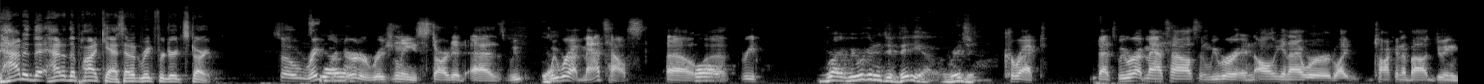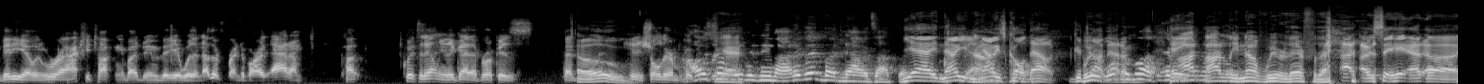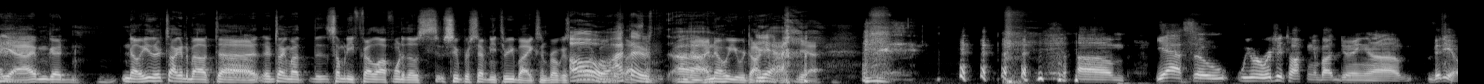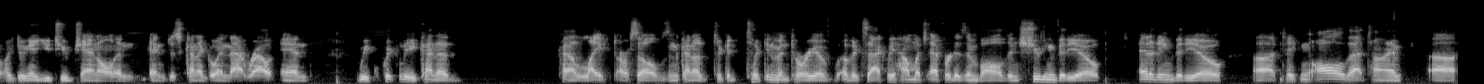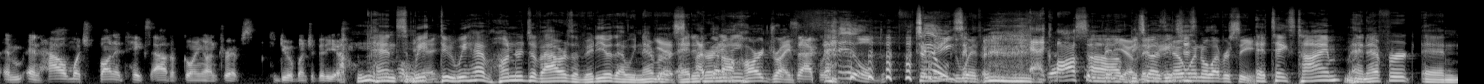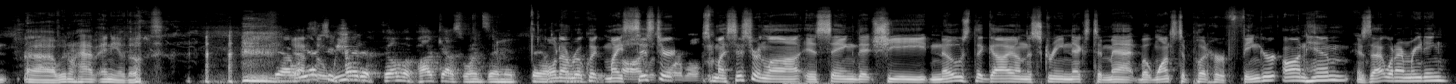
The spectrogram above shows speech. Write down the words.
how did the how did the podcast? How did Rig for Dirt start? So Rig So- Dirt originally started as we Yeah. we were at Matt's house. Uh, Well- uh, three Right. We were going to do video originally. correct. That's we were at Matt's house and we were and Ollie and I were like talking about doing video and we were actually talking about doing video with another friend of ours, Adam. Co- Coincidentally, the guy that broke his that, Oh. that hit his shoulder and broke I was trying Yeah. to leave his name out of it, but now it's out there. Yeah, now you No, now he's called no. out. Good We- job, Look Adam. Hey, Everyone- oddly enough, we were there for that. I, I would say, hey, Ad- uh, yeah, I'm good. No, they're talking about uh, they're talking about somebody fell off one of those Super 73 bikes and broke his Oh, I thought it was, time. no, uh, I know who you were talking yeah. about. Yeah. um, yeah, so we were originally talking about doing a video, like doing a YouTube channel and and just kind of going that route. And we quickly kind of kind of lifed ourselves and kind of took a, took inventory of, of exactly how much effort is involved in shooting video, editing video, uh, taking all of that time, uh, and and how much fun it takes out of going on trips to do a bunch of video. Hence, we, dude, we have hundreds of hours of video that we never Yes, edit I've or got anything. a hard drive Exactly. filled, filled with heck awesome Uh, video because that no just- one will ever see. it takes time and effort, and uh, we don't have any of those. Yeah, we Yeah, so actually we- tried to film a podcast once and it failed. Hold on, real quick. My Oh, sister, my sister-in-law is saying that she knows the guy on the screen next to Matt, but wants to put her finger on him. Is that what I'm reading?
